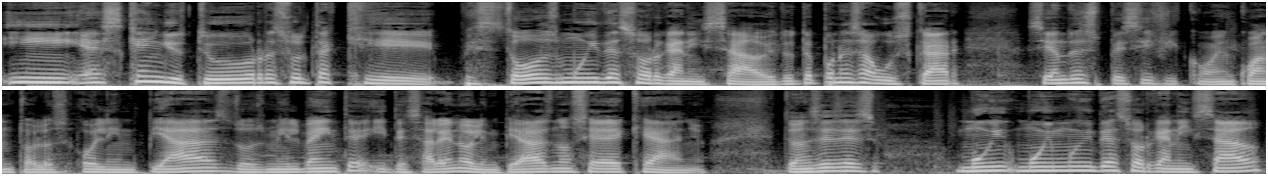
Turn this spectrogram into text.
Y es que en YouTube resulta que pues, todo es muy desorganizado y tú te pones a buscar siendo específico en cuanto a las Olimpiadas 2020 y te salen Olimpiadas no sé de qué año. Entonces es muy, muy, muy desorganizado.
